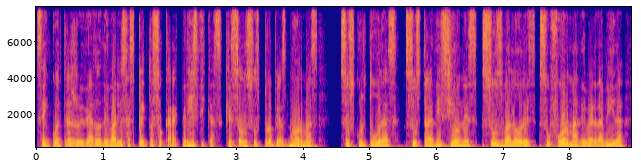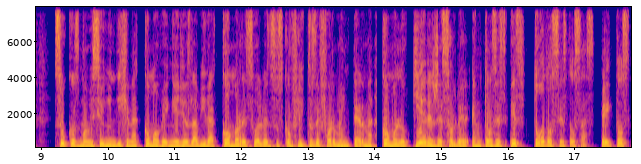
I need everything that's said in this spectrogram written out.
se encuentra rodeado de varios aspectos o características, que son sus propias normas, sus culturas, sus tradiciones, sus valores, su forma de ver la vida, su cosmovisión indígena, cómo ven ellos la vida, cómo resuelven sus conflictos de forma interna, cómo lo quieren resolver. Entonces es todos estos aspectos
